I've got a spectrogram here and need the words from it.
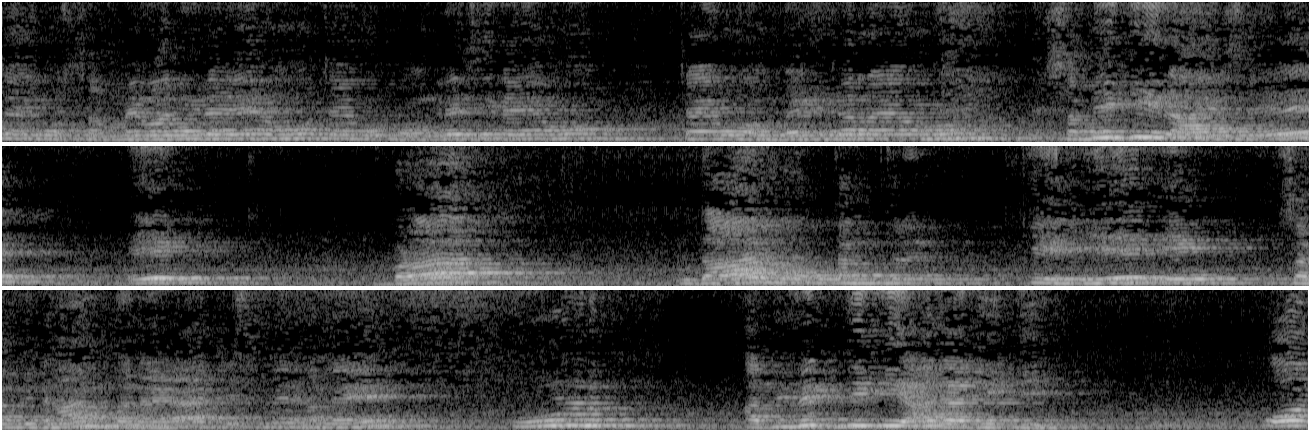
चाहे वो साम्यवादी रहे हों, चाहे वो कांग्रेसी रहे हों, चाहे वो अंबेडकर रहे हों, सभी की राय से एक बड़ा उदार लोकतंत्र के लिए एक संविधान बनाया जिसमें हमें पूर्ण अभिव्यक्ति की आज़ादी दी। और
